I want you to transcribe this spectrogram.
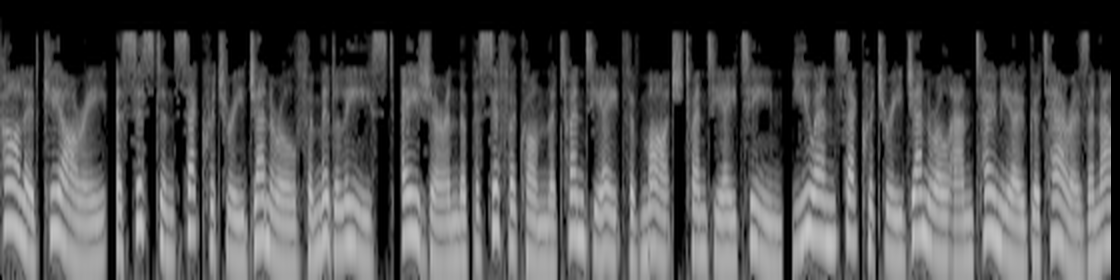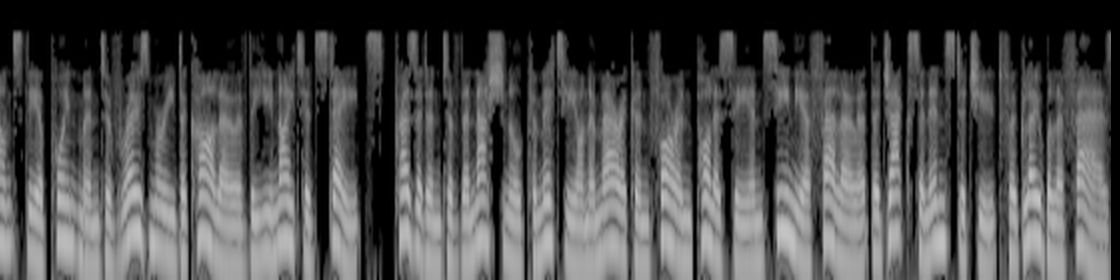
Khalid Khiari, Assistant Secretary-General for Middle East, Asia and the Pacific on 28 March 2018, UN Secretary-General Antonio Guterres announced the appointment of Rosemary DiCarlo of the United States, President of the National Committee on American Foreign Policy and Senior Fellow at the Jackson Institute for Global Affairs,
